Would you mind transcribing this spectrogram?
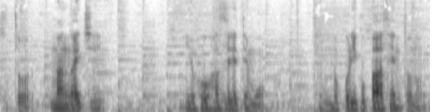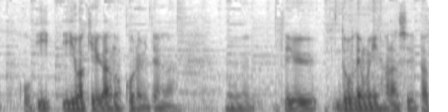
ちょっと万が一予報外れてもその残り5%のこう言い訳が残るみたいな、うん、っていうどうでもいい話だっ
